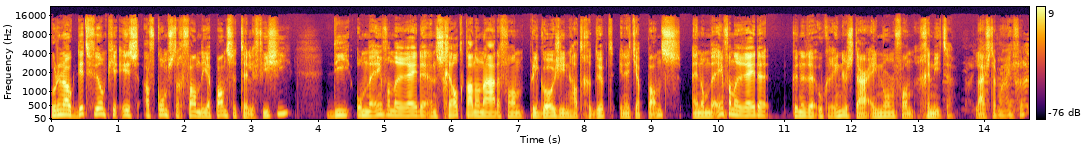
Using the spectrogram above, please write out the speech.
Hoe dan ook, dit filmpje is afkomstig van de Japanse televisie. Die om de een of andere reden een scheldkanonade van Prigozhin had gedubt in het Japans. En om de een of andere reden kunnen de Oekraïners daar enorm van genieten. Luister maar even.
